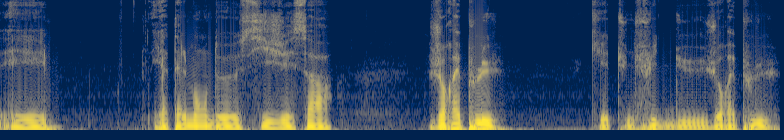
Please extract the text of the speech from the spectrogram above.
et il y a tellement de si j'ai ça, j'aurais plus, qui est une fuite du j'aurais plus.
